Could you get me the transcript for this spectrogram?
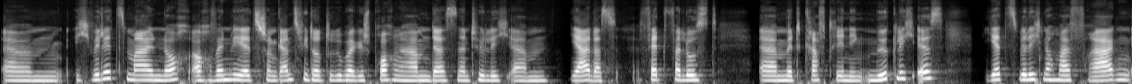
Ähm, ich will jetzt mal noch, auch wenn wir jetzt schon ganz viel darüber gesprochen haben, dass natürlich ähm, ja das Fettverlust äh, mit Krafttraining möglich ist. Jetzt will ich noch mal fragen,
